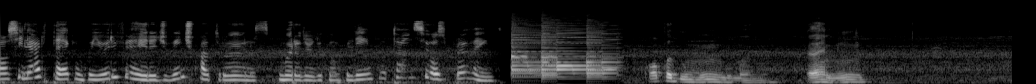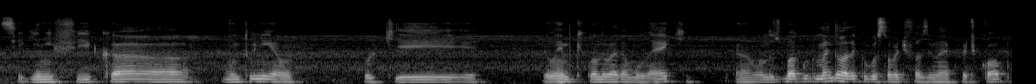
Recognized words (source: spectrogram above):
O auxiliar técnico Yuri Ferreira, de 24 anos, morador do Campo Limpo, está ansioso para o evento. Copa do Mundo, mano, para mim, significa muita união. Porque eu lembro que quando eu era moleque, um dos bagulhos mais da hora que eu gostava de fazer na época de Copa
